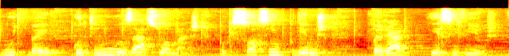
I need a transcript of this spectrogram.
muito bem, continue a usar a sua máscara, porque só assim podemos parar esse vírus.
